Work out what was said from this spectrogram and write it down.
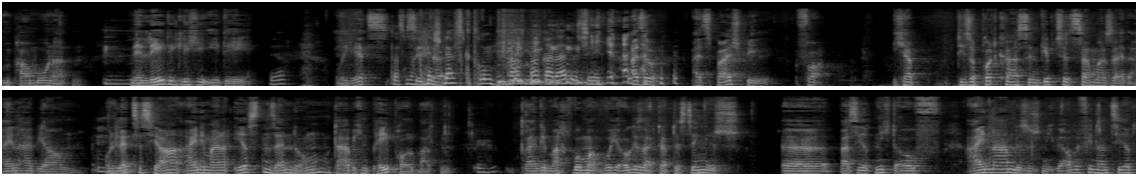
ein paar Monaten. Eine ledigliche Idee. Ja. Und jetzt Dass wir keinen da- Schnaps getrunken haben, mag gerade alles sehen. also als Beispiel, vor, ich habe dieser Podcast, den gibt's jetzt sagen wir seit eineinhalb Jahren. Und letztes Jahr eine meiner ersten Sendungen, da habe ich einen PayPal-Button dran gemacht, wo man, wo ich auch gesagt habe, das Ding ist äh, basiert nicht auf Einnahmen, das ist nicht werbefinanziert,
